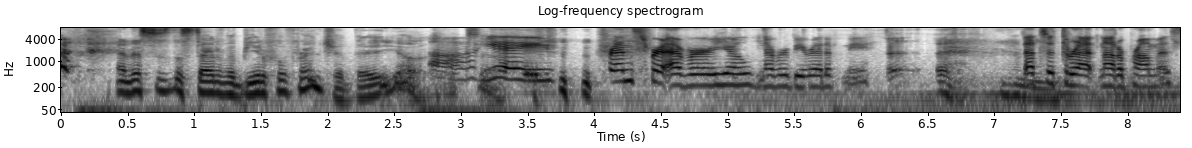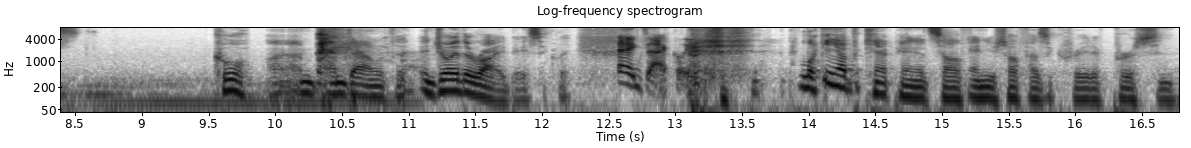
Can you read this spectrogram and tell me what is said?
and this is the start of a beautiful friendship. There you go. Uh, yay. Friends forever. You'll never be rid of me. That's a threat, not a promise. Cool. I'm, I'm down with it. Enjoy the ride, basically. Exactly. Looking at the campaign itself and yourself as a creative person,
